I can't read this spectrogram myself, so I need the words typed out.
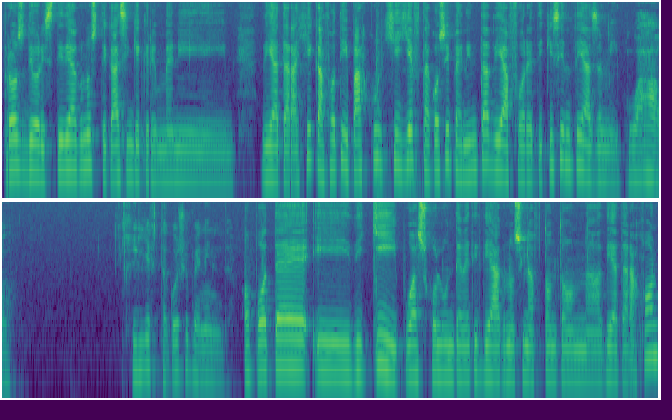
προσδιοριστεί διαγνωστικά συγκεκριμένη διαταραχή καθότι υπάρχουν 1750 διαφορετικοί συνδυασμοί. Wow! 1750. Οπότε οι ειδικοί που ασχολούνται με τη διάγνωση αυτών των διαταραχών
